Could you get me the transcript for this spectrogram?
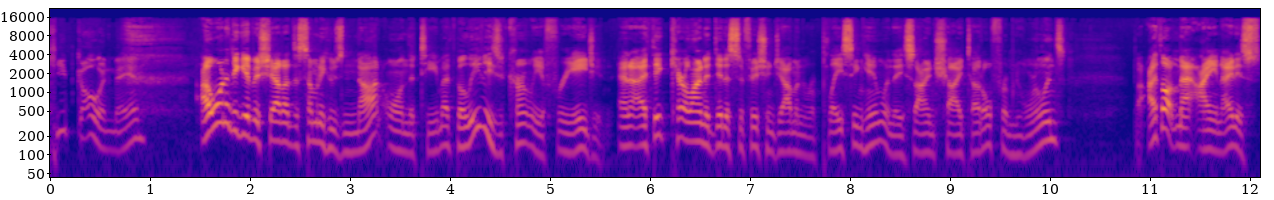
keep going, man. I wanted to give a shout out to somebody who's not on the team. I believe he's currently a free agent, and I think Carolina did a sufficient job in replacing him when they signed Shy Tuttle from New Orleans. But I thought Matt Ioannidis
